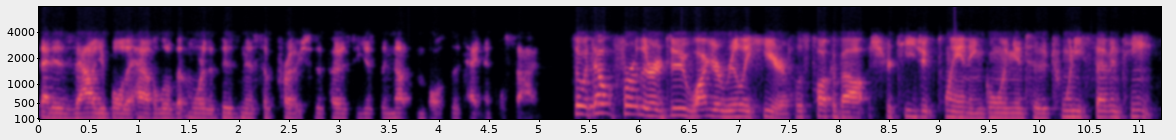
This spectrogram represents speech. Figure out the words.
that is valuable to have a little bit more of the business approach as opposed to just the nuts and bolts of the technical side. So without further ado, while you're really here, let's talk about strategic planning going into 2017.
